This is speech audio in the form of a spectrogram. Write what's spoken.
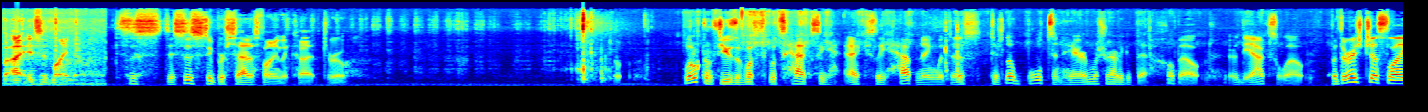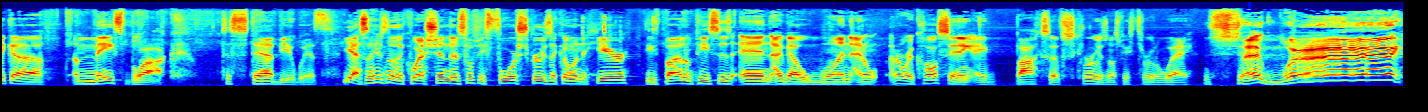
But I, it's just mine now. This is this is super satisfying to cut through. A little confused with what's what's actually actually happening with this. There's no bolts in here. I'm not sure how to get that hub out or the axle out. But there is just like a, a mace block to stab you with. Yeah, so here's another question. There's supposed to be four screws that go into here, these bottom pieces, and I've got one. I don't I don't recall seeing a box of screws unless we threw it away. Segway!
